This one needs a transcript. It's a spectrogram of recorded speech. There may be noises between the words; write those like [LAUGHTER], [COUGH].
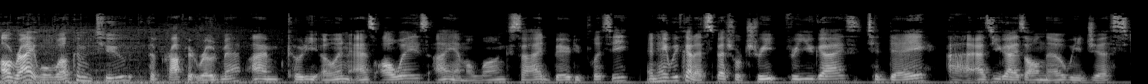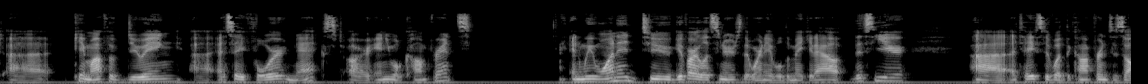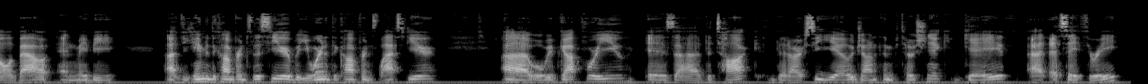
All right. Well, welcome to the Profit Roadmap. I'm Cody Owen. As always, I am alongside Bear Duplessis. And hey, we've got a special treat for you guys today. Uh, as you guys all know, we just uh, came off of doing uh, SA4 Next, our annual conference. And we wanted to give our listeners that weren't able to make it out this year uh, a taste of what the conference is all about. And maybe uh, if you came to the conference this year, but you weren't at the conference last year, uh, what we've got for you is uh, the talk that our CEO Jonathan Pototschnik gave at SA3.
